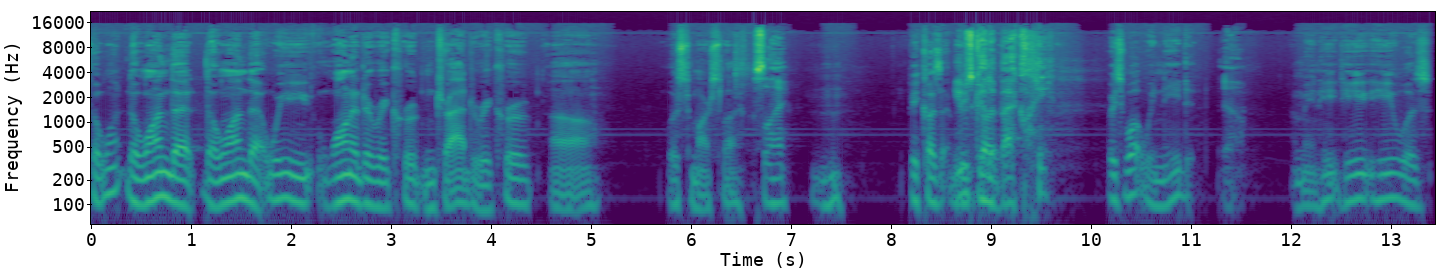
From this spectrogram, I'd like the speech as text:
The one, the one that the one that we wanted to recruit and tried to recruit uh, was Tamar Slay. Slay, mm-hmm. because he was because good at Beckley. It's what we needed. I mean he he he was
